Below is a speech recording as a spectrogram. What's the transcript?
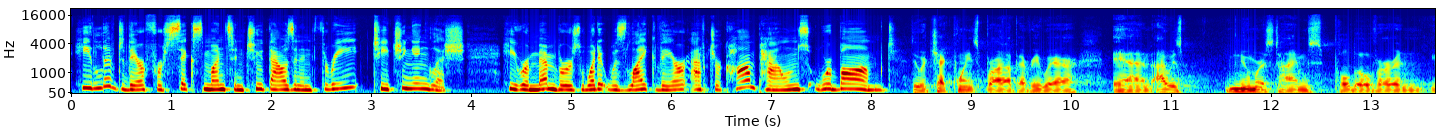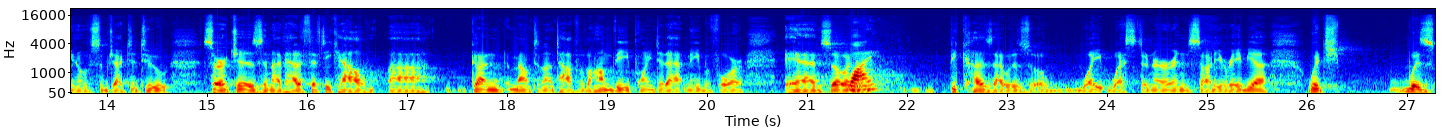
He lived there for six months in 2003, teaching English. He remembers what it was like there after compounds were bombed. There were checkpoints brought up everywhere, and I was numerous times pulled over and you know subjected to searches and I've had a 50 cal uh, gun mounted on top of a Humvee pointed at me before and so why because I was a white westerner in Saudi Arabia which was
